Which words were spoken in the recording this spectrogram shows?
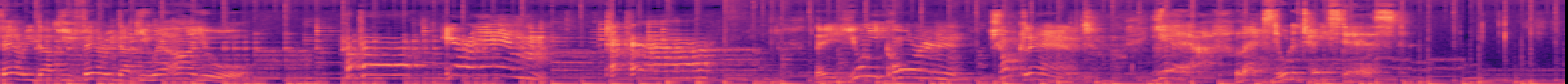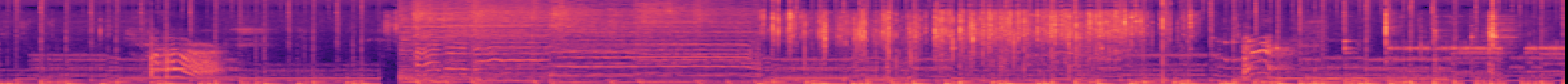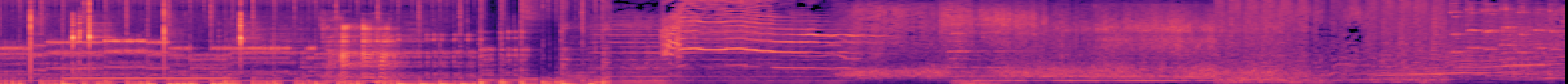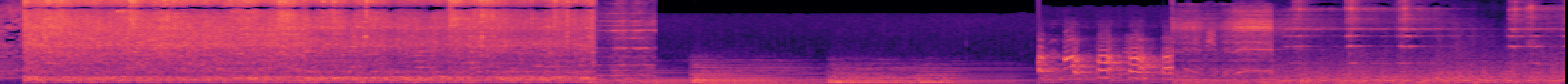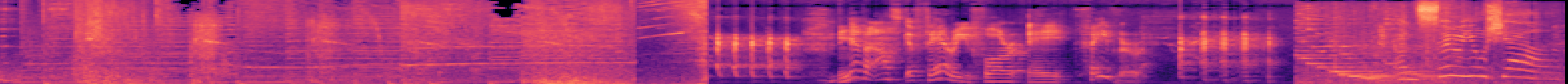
Fairy Ducky, Fairy Ducky, where are you? Ta-ta! Here I am! Ta-ta! The unicorn chocolate! Yeah, let's do the taste test. Never ask a fairy for a favor. And so you shall.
